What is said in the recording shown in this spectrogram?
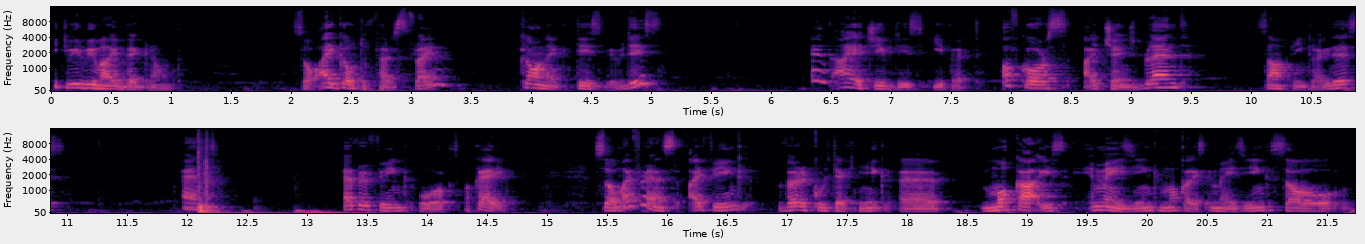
it will be my background. So I go to first frame, connect this with this, and I achieve this effect. Of course, I change blend, something like this, and everything works okay. So my friends, I think very cool technique. Uh, Mocha is amazing. Mocha is amazing. So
